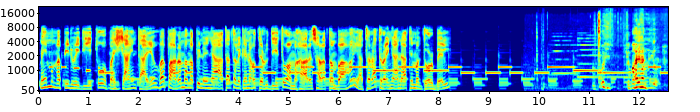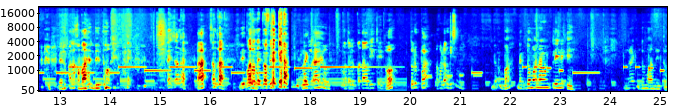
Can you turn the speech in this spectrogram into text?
May mga Pinoy dito, may shine tayo. Ba para mga Pinoy nga ata talaga nakatira dito ang maharap sa harap ng bahay. At tara, try nga natin mag-doorbell. Uy, kabayan! Meron pala kabayan dito. Ay, saan ka? Ha? Saan ka? Dito. Parang nagpa-vlog ka. Vlog tayo. Matulog pa tao dito eh. Oh, tulog pa? Ako lang gising eh. Ganun ba? Nagdumaan na ng clinic eh. Ano ko dumaan dito?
